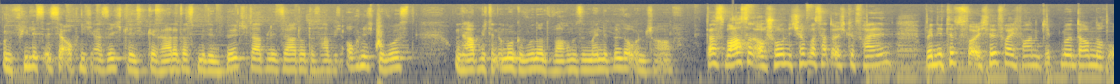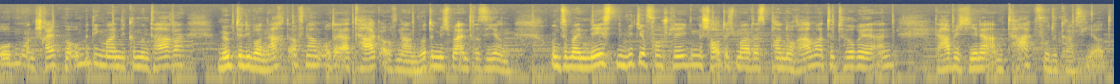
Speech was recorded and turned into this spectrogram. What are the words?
und vieles ist ja auch nicht ersichtlich. Gerade das mit dem Bildstabilisator, das habe ich auch nicht gewusst und habe mich dann immer gewundert, warum sind meine Bilder unscharf. Das war's dann auch schon. Ich hoffe, es hat euch gefallen. Wenn die Tipps für euch hilfreich waren, gebt mir einen Daumen nach oben und schreibt mir unbedingt mal in die Kommentare, mögt ihr lieber Nachtaufnahmen oder eher Tagaufnahmen? Würde mich mal interessieren. Und zu meinen nächsten Videovorschlägen schaut euch mal das Panorama-Tutorial an. Da habe ich jene am Tag fotografiert.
